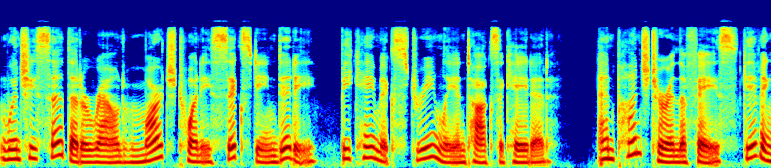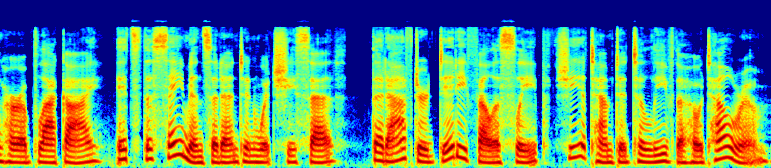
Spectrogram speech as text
when she said that around March 2016 Diddy became extremely intoxicated and punched her in the face, giving her a black eye. It's the same incident in which she said that after Diddy fell asleep, she attempted to leave the hotel room.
